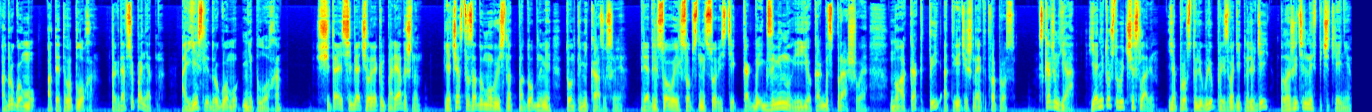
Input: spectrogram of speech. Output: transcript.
а другому от этого плохо, тогда все понятно. А если другому неплохо? Считая себя человеком порядочным, я часто задумываюсь над подобными тонкими казусами, преадресовывая их собственной совести, как бы экзаменуя ее, как бы спрашивая, ну а как ты ответишь на этот вопрос? Скажем я, я не то чтобы тщеславен, я просто люблю производить на людей положительное впечатление.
